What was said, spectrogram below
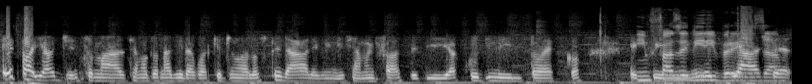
E poi oggi insomma siamo tornati da qualche giorno dall'ospedale, quindi siamo in fase di accudimento, ecco. E In fase di ripresa. dispiace-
